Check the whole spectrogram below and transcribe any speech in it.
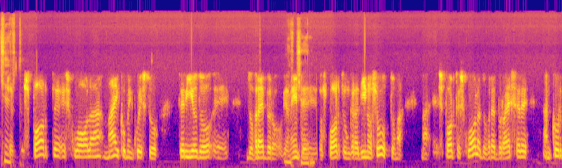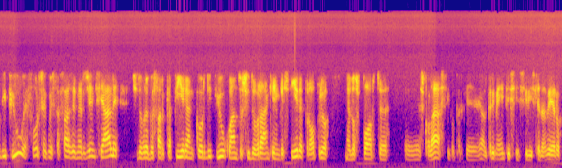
Certo. Cioè, sport e scuola mai come in questo periodo eh, dovrebbero, ovviamente certo. lo sport è un gradino sotto, ma, ma sport e scuola dovrebbero essere ancora di più e forse questa fase emergenziale ci dovrebbe far capire ancora di più quanto si dovrà anche investire proprio nello sport eh, scolastico perché altrimenti si, si rischia davvero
